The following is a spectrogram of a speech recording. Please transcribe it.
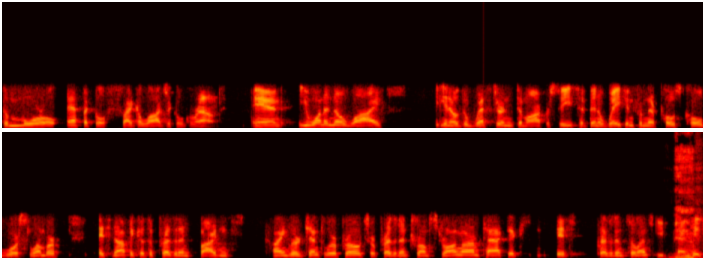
the moral, ethical, psychological ground. And you want to know why, you know, the Western democracies have been awakened from their post Cold War slumber? It's not because of President Biden's kindler, gentler approach or President Trump's strong arm tactics. It's President Zelensky yeah. and his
